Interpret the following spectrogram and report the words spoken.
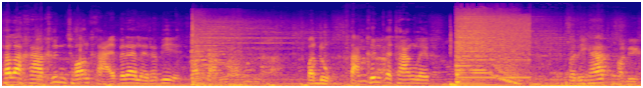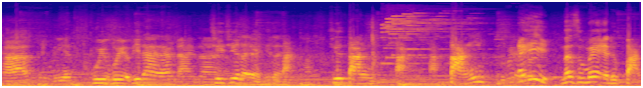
ถ้าราคาขึ้นช้อนขายไปได้เลยนะพี่รับจัดเราปลาดุกตักขึ้นกระชังเลย สวัสดีครับสวัสดีครับ เรียนคุยคุยกับพี่ได้นะได้ได้ชื่อชื่ออะไรเอ่ยชื่ออะไรตังครับ ชื่อตังตังตังเอ้ยนัสุเมะเอดูปัง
